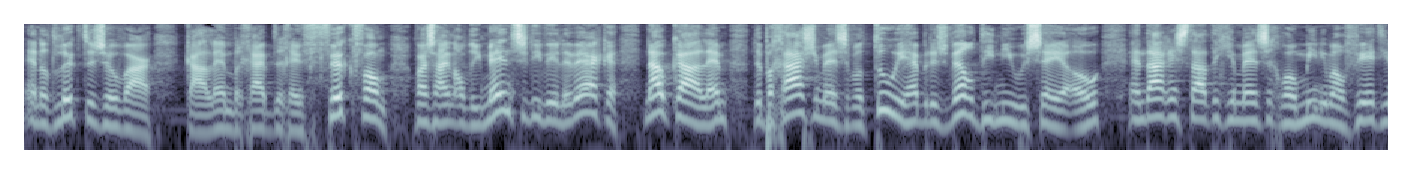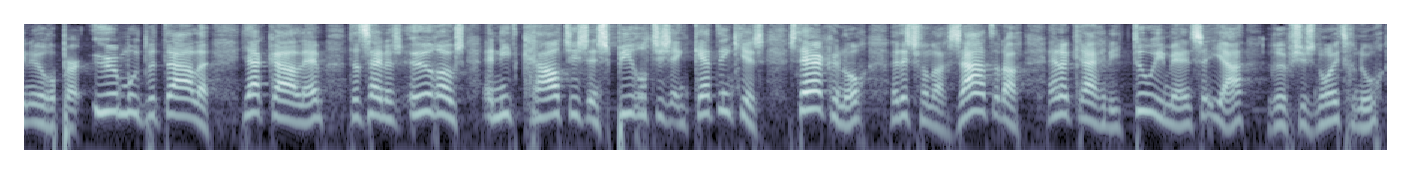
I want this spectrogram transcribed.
en dat lukte zowaar. KLM begrijpt er geen fuck van. Waar zijn al die mensen die willen werken? Nou KLM, de bagagemensen van TUI hebben dus wel die nieuwe CAO en daarin staat dat je mensen gewoon minimaal 14 euro per uur moet betalen. Ja, KLM, dat zijn dus euro's en niet kraaltjes en spiegeltjes en kettingjes. Sterker nog, het is vandaag zaterdag en dan krijgen die TUI-mensen, ja, rupsjes nooit genoeg,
